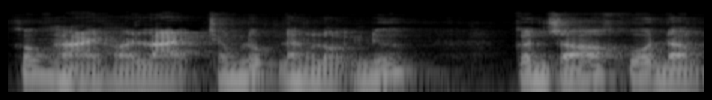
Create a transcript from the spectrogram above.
Không hài hỏi lại trong lúc đang lội nước Cơn gió khô động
